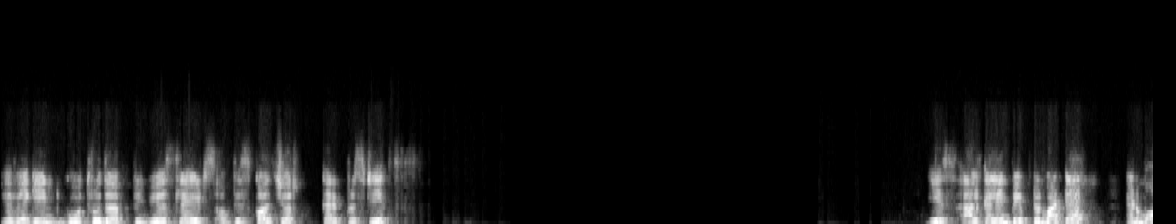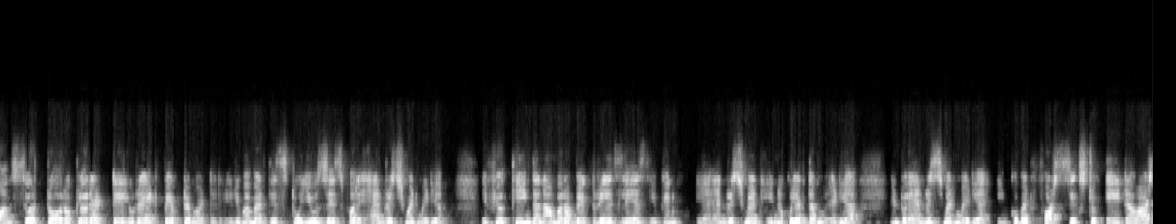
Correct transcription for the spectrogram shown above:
You have again go through the previous slides of this culture characteristics. Yes, alkaline peptone water and Monsour torochlorate tellurite peptone water. Remember these two uses for enrichment medium. If you think the number of bacteria is less, you can enrichment inoculate the media into enrichment media, incubate for six to eight hours.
